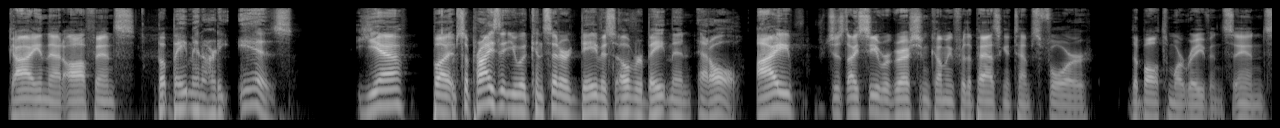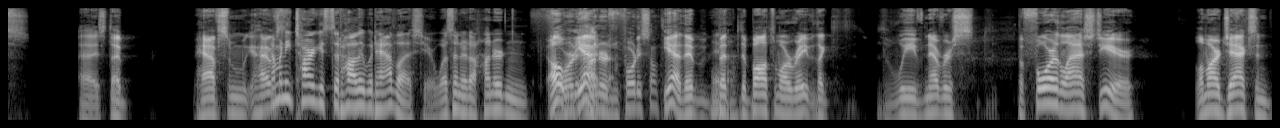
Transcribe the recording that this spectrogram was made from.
guy in that offense? But Bateman already is. Yeah, I'm surprised that you would consider Davis over Bateman at all. I just I see regression coming for the passing attempts for the Baltimore Ravens, and uh, it's that have some have How many targets did Hollywood have last year? Wasn't it 100 and Oh yeah, 140 something. Yeah, they, Yeah. but the Baltimore Ravens, like we've never s- before last year, Lamar Jackson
